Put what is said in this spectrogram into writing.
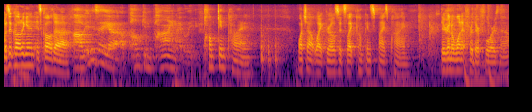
what's it called again? It's called uh, Um, it is a, uh, a pumpkin pine, I believe. pumpkin pine. Watch out, white girls. It's like pumpkin spice pine. They're gonna want it for their floors now.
